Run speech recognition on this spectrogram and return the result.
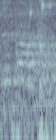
Trzymaj!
